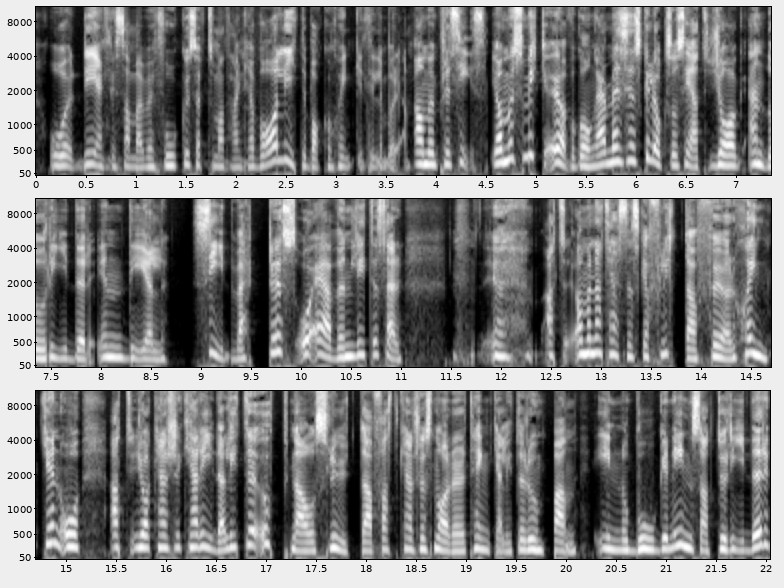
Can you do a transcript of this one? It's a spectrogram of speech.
Och det är egentligen samma med fokus eftersom att han kan vara lite bakom skänkel till en början. Ja men precis. Ja men så mycket övergångar. Men sen skulle jag också säga att jag ändå rider en del sidvärtes och även lite så här eh, att, ja, men att hästen ska flytta för skänken och att jag kanske kan rida lite öppna och sluta fast kanske snarare tänka lite rumpan in och bogen in så att du rider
